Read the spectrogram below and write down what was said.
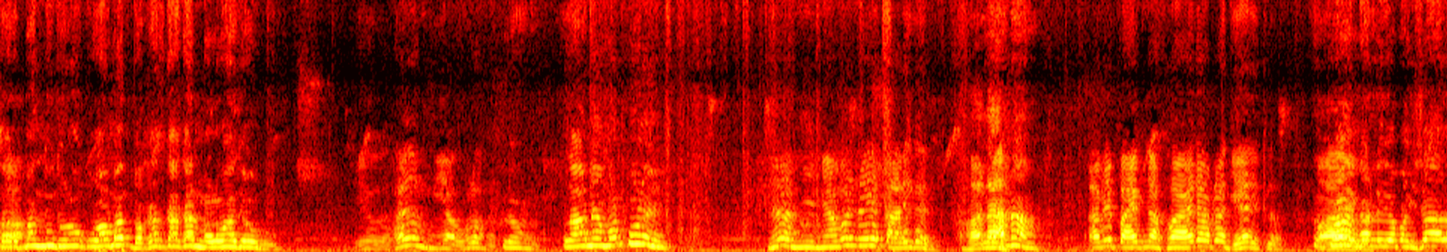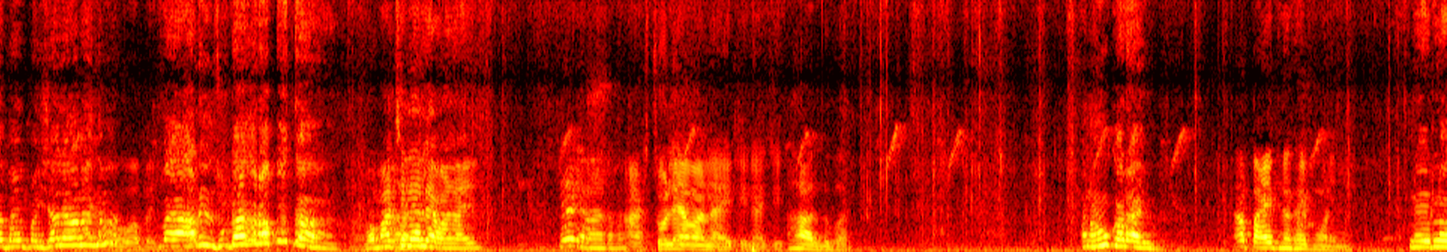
સરપંચનું થોડું કુવા મત ભગત કાકા મળવા જવું એટલે પેલા આને મન કોણ હે? હા ના. ના. આપણે પાઇપ નાખવા આવ્યા આપણા ઘેર એટલો. કોઈ પૈસા પૈસા લેવાના છે ભાઈ છૂટા કરો પતા. મમા લેવાના? આઠસો લેવાના હા અને શું કરાયું? આ પાઇપ નખાય પાણીની. ને એટલે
